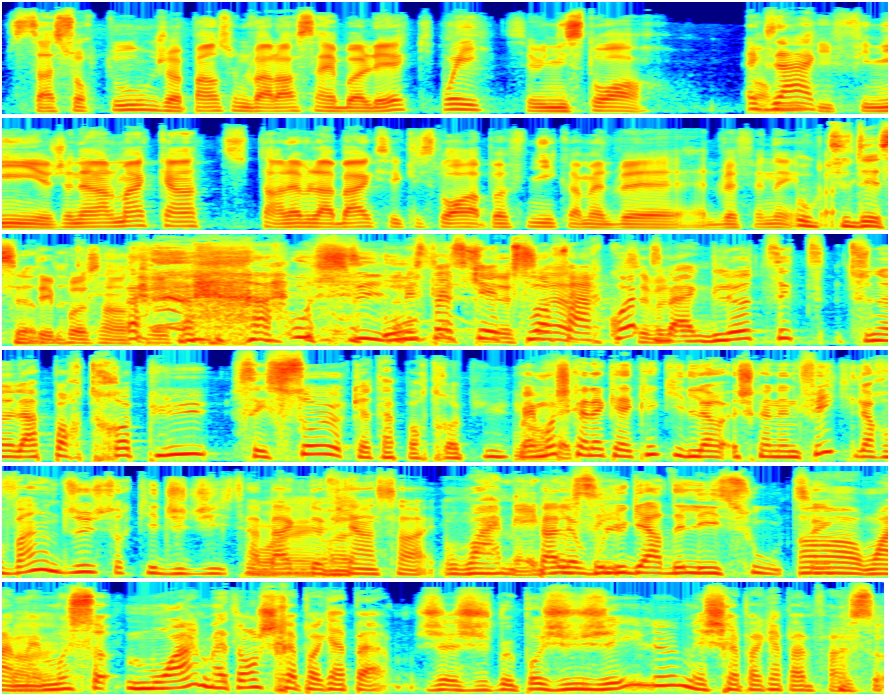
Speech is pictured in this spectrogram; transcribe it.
Ça a surtout, je pense, une valeur symbolique. Oui. C'est une histoire. Bon, Exact. qui finit. Généralement, quand tu t'enlèves la bague, c'est que l'histoire n'a pas fini comme elle devait, elle devait finir. Ou que tu décèdes. T'es pas censé. Aussi. Mais Ou c'est parce que que tu tu vas faire quoi, cette bague-là? Tu sais, tu- tu ne la porteras plus. C'est sûr que tu la porteras plus. Mais moi, je connais quelqu'un qui l'a, je connais une fille qui l'a revendue sur Kijiji, sa Ouais. bague de Ouais. fiançailles. Ouais, mais là, elle a voulu garder les sous, tu sais. Ah, ouais, mais moi, ça, moi, mettons, je serais pas capable. Je, je veux pas juger, là, mais je serais pas capable de faire ça.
